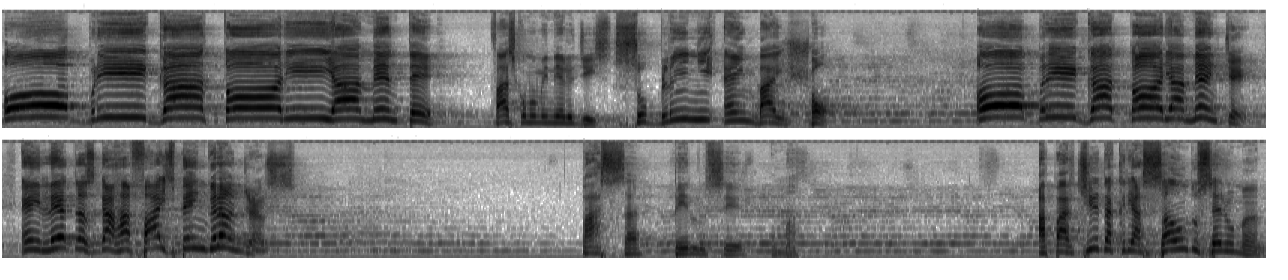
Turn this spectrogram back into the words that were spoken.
obrigatoriamente, faz como o mineiro diz, subline embaixo, obrigatoriamente, em letras garrafais bem grandes, passa pelo ser humano. A partir da criação do ser humano,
